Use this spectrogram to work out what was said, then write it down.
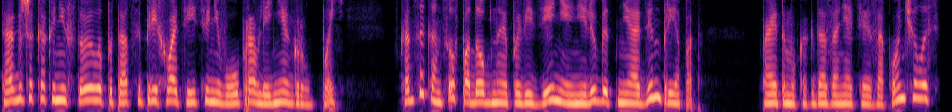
так же, как и не стоило пытаться перехватить у него управление группой. В конце концов, подобное поведение не любит ни один препод. Поэтому, когда занятие закончилось,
